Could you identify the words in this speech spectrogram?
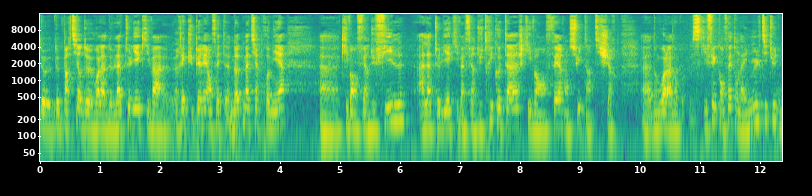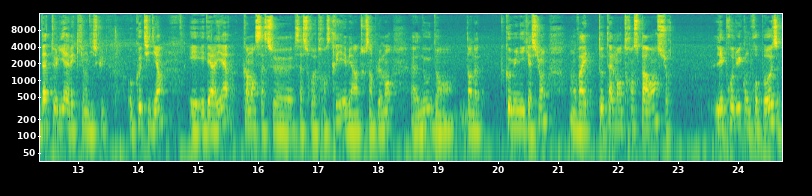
de, de, partir de voilà de l'atelier qui va récupérer en fait notre matière première euh, qui va en faire du fil, à l'atelier qui va faire du tricotage, qui va en faire ensuite un t-shirt. Euh, donc voilà, donc, ce qui fait qu'en fait on a une multitude d'ateliers avec qui on discute au quotidien. Et, derrière, comment ça se, ça se retranscrit Eh bien tout simplement, euh, nous, dans, dans notre communication, on va être totalement transparent sur les produits qu'on propose,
